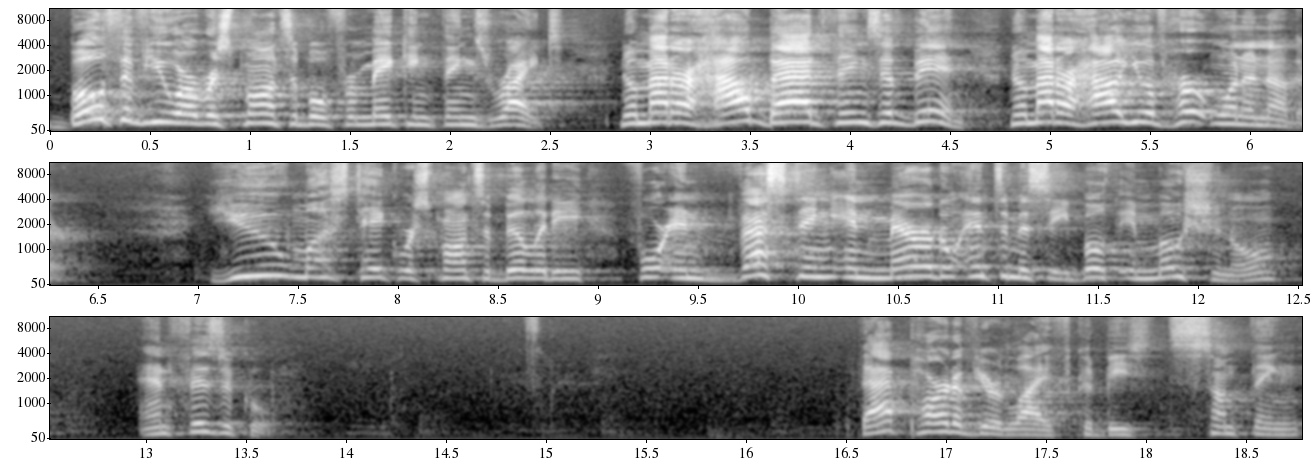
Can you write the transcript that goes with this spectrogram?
Both of you are responsible for making things right, no matter how bad things have been, no matter how you have hurt one another. You must take responsibility for investing in marital intimacy, both emotional and physical. That part of your life could be something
